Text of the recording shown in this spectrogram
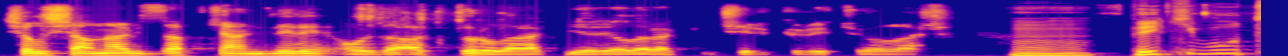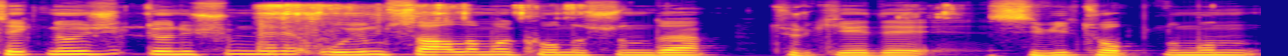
çalışanlar bizzat kendileri orada aktör olarak yer alarak içerik üretiyorlar. Hı hı. Peki bu teknolojik dönüşümlere uyum sağlama konusunda Türkiye'de sivil toplumun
